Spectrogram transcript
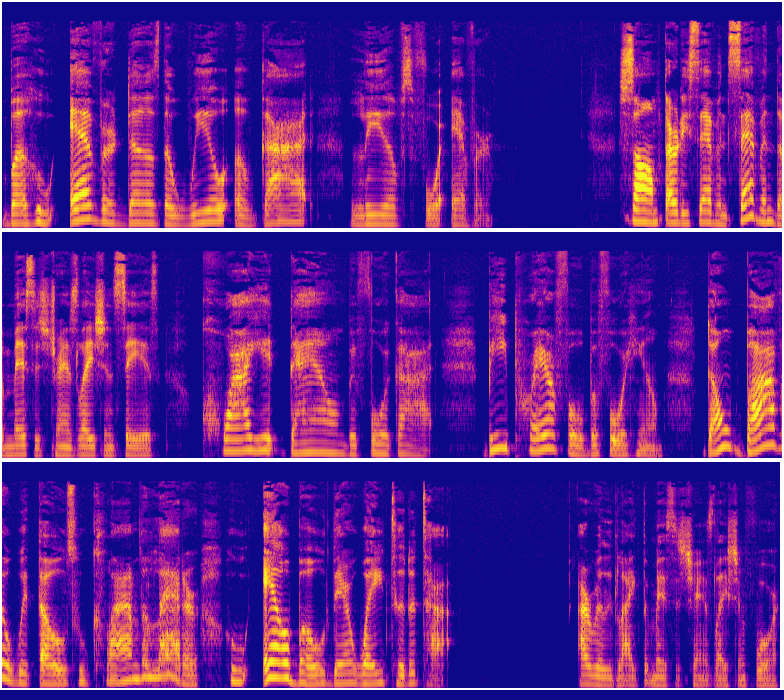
but whoever does the will of God lives forever." Psalm 37 7, the message translation says, Quiet down before God. Be prayerful before Him. Don't bother with those who climb the ladder, who elbow their way to the top. I really like the message translation for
